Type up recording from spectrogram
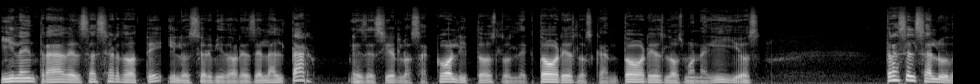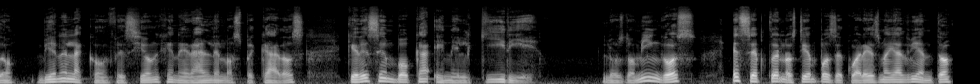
y la entrada del sacerdote y los servidores del altar, es decir, los acólitos, los lectores, los cantores, los monaguillos. Tras el saludo viene la confesión general de los pecados que desemboca en el Kirie. Los domingos, excepto en los tiempos de Cuaresma y Adviento,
